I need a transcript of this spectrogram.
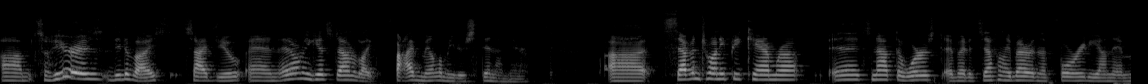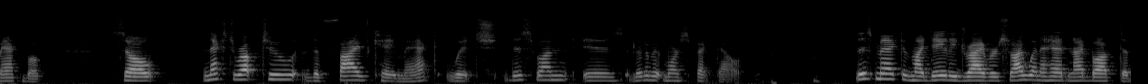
Um, so here is the device, side view, and it only gets down to like 5 millimeters thin on there. Uh, 720p camera, it's not the worst, but it's definitely better than the 480 on that MacBook. So next we're up to the 5K Mac, which this one is a little bit more specked out. This Mac is my daily driver, so I went ahead and I bought the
